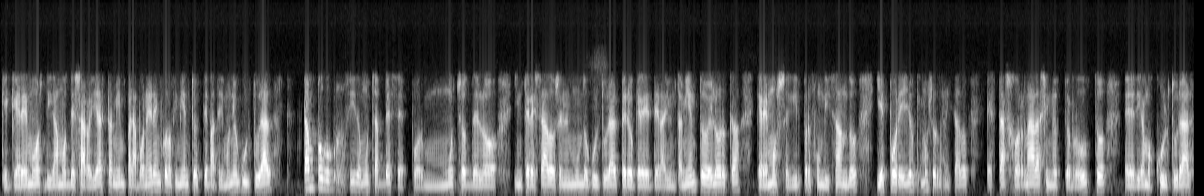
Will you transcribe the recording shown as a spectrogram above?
que queremos, digamos, desarrollar también para poner en conocimiento este patrimonio cultural tan poco conocido muchas veces por muchos de los interesados en el mundo cultural, pero que desde el Ayuntamiento de Lorca queremos seguir profundizando y es por ello que hemos organizado estas jornadas y nuestro producto, eh, digamos, cultural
